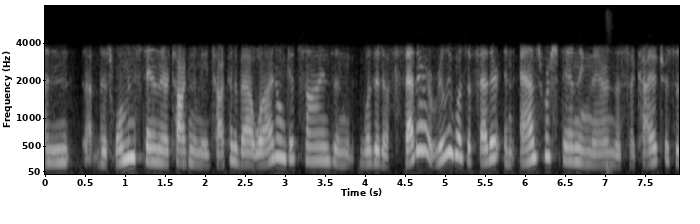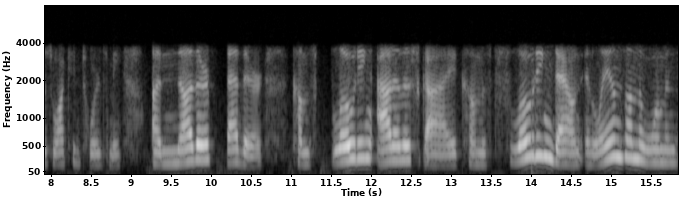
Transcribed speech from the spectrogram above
and this woman standing there talking to me, talking about, well, I don't get signs, and was it a feather? It really was a feather. And as we're standing there, and the psychiatrist is walking towards me, another feather comes floating out of the sky, comes floating down, and lands on the woman's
